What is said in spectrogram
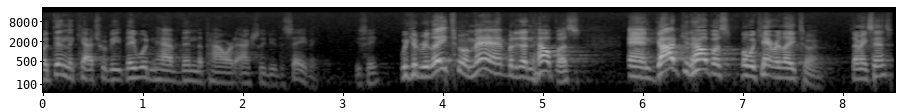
but then the catch would be they wouldn't have then the power to actually do the saving. You see? We could relate to a man, but it doesn't help us. And God could help us, but we can't relate to him. Does that make sense?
